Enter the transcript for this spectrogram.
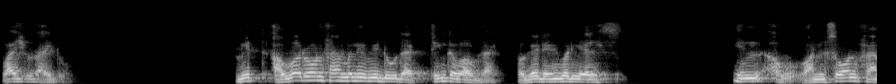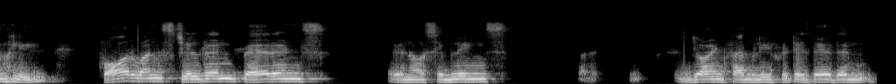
Why should I do? With our own family, we do that. Think about that. Forget anybody else. In one's own family, for one's children, parents, you know, siblings, joint family, if it is there, then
